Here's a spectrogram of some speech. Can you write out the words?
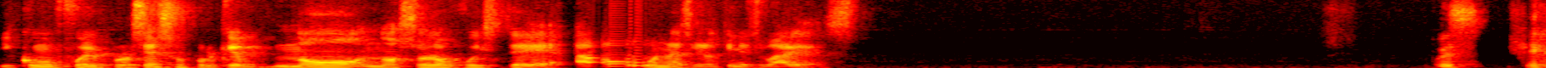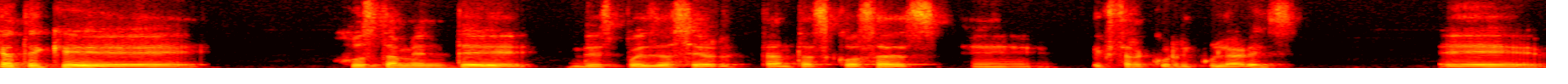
y cómo fue el proceso? Porque no, no solo fuiste a una, sino tienes varias. Pues fíjate que justamente después de hacer tantas cosas eh, extracurriculares, eh,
